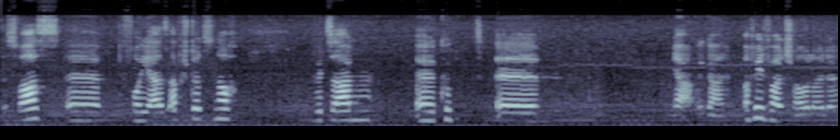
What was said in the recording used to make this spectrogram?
das war's. Äh, bevor hier alles abstürzt noch. Ich würde sagen, äh, guckt, äh, ja, egal. Auf jeden Fall, ciao, Leute.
